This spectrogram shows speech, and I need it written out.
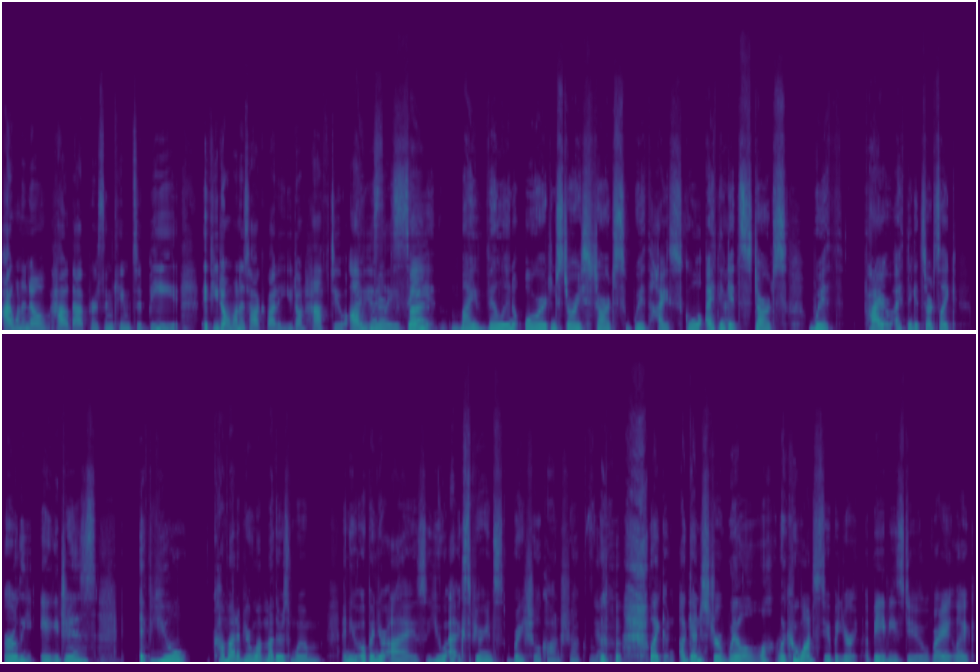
I want to know how that person came to be. If you don't want to talk about it, you don't have to, obviously. I wouldn't say but my villain origin story starts with high school. I think it starts with prior. I think it starts like early ages. Mm-hmm. If you come out of your mother's womb and you open your eyes, you uh, experience racial constructs, Yeah. like against your will. Like who wants to? But your babies do, right? Like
